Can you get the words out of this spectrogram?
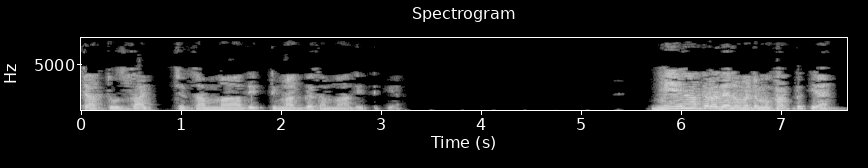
චතුසත්‍ය සම්මාදිට්ඨි මග්ග සම්මාදිට්ඨි කියන්නේ. මේ හතර දැනුමට මොකක්ද කියන්නේ?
